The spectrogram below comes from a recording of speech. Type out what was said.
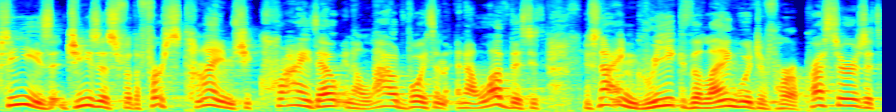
sees Jesus for the first time. She cries out in a loud voice. And, and I love this. It's, it's not in Greek, the language of her oppressors. It's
